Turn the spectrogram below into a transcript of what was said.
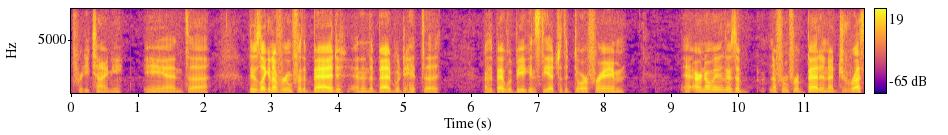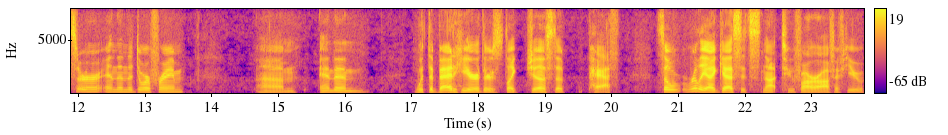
pretty tiny. And uh, there's like enough room for the bed, and then the bed would hit the, or the bed would be against the edge of the door frame. Uh, or no, maybe there's a, enough room for a bed and a dresser, and then the door frame. Um, and then with the bed here, there's like just a path so really, I guess it's not too far off if you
